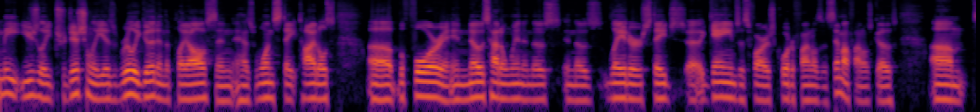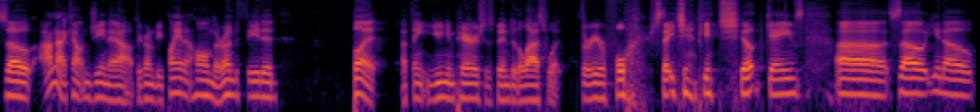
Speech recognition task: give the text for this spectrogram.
meet usually traditionally is really good in the playoffs and has won state titles uh, before and knows how to win in those in those later stage uh, games as far as quarterfinals and semifinals goes. Um, so I'm not counting Jena out. They're going to be playing at home. They're undefeated, but I think Union Parish has been to the last what three or four state championship games. Uh, so you know,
